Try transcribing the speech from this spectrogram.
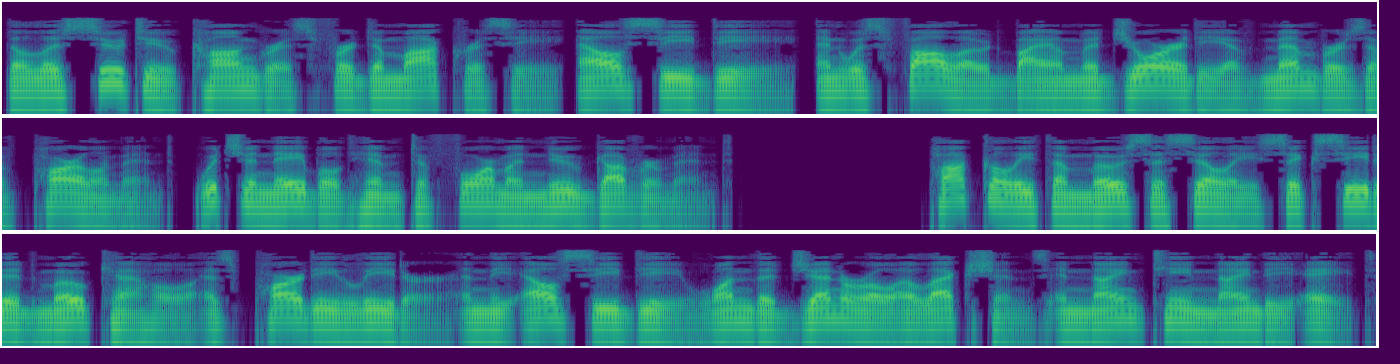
the Lesotho Congress for Democracy (LCD), and was followed by a majority of members of parliament, which enabled him to form a new government. Pakalitha Mosisili succeeded Mokhehle as party leader and the LCD won the general elections in 1998.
